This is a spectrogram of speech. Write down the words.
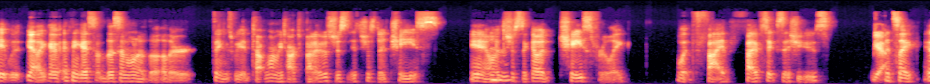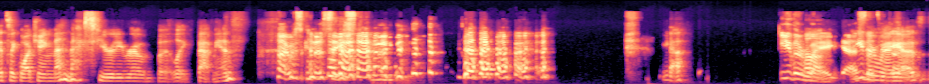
it was yeah. Like I, I think I said this in one of the other things we had talked when we talked about it. It was just it's just a chase. You know, it's mhm. just like a chase for like what five five six issues. Yeah, It's like it's like watching Mad Max Fury Road, but like Batman. I was gonna say speed. yeah. Either Um. way, yes, Either way, exactly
